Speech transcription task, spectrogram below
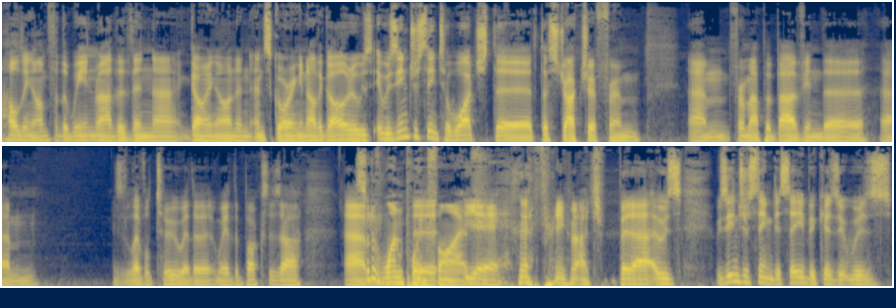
holding on for the win rather than uh, going on and, and scoring another goal. It was it was interesting to watch the the structure from um, from up above in the um, is it level two where the where the boxes are. Um, Sort of 1.5. yeah, pretty much. But uh, it was it was interesting to see because it was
